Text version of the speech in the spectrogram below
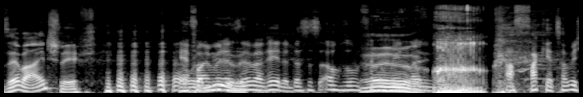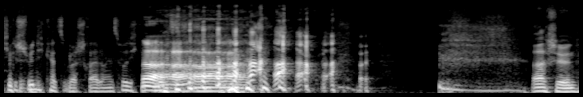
selber einschläft. Ja, vor allem, wenn er selber redet. Das ist auch so ein Phänomen. ah, fuck, jetzt habe ich Geschwindigkeitsüberschreitung. Jetzt wurde ich Ah, Ach, schön.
